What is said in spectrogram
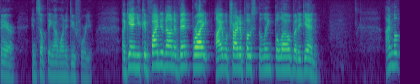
fair and something I want to do for you. Again, you can find it on Eventbrite. I will try to post the link below, but again, I'm a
